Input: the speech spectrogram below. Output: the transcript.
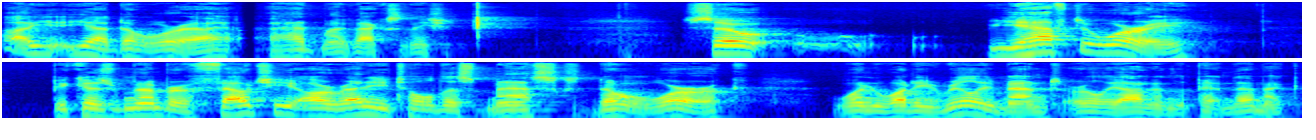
Oh, yeah, don't worry, I, I had my vaccination." So you have to worry because remember, Fauci already told us masks don't work when what he really meant early on in the pandemic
